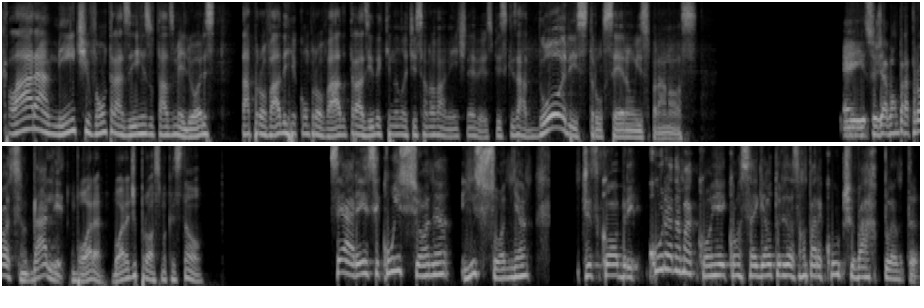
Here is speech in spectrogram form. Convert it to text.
claramente vão trazer resultados melhores. Tá aprovado e recomprovado, trazido aqui na notícia novamente, né, velho? Os pesquisadores trouxeram isso para nós. É isso, já vamos para próximo, dali. Bora, bora de próxima, Cristão. Cearense com insônia, insônia descobre cura da maconha e consegue autorização para cultivar planta.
